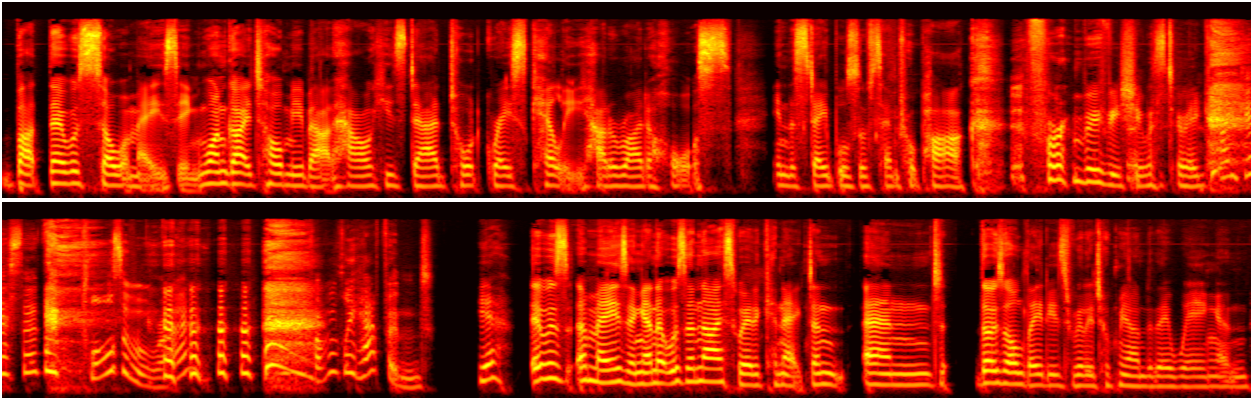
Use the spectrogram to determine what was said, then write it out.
but they were so amazing. One guy told me about how his dad taught Grace Kelly how to ride a horse in the stables of Central Park for a movie she was doing. I guess that's plausible, right? Probably happened. Yeah, it was amazing and it was a nice way to connect and and those old ladies really took me under their wing and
